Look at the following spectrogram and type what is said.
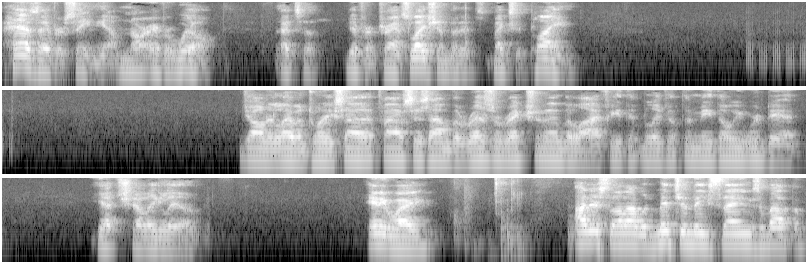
has ever seen him, nor ever will. That's a different translation, but it makes it plain. John 11, 25 says, I'm the resurrection and the life. He that believeth in me, though he were dead, yet shall he live. Anyway, I just thought I would mention these things about the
